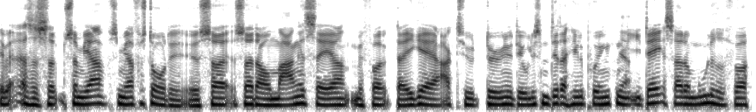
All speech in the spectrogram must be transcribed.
Jamen, altså, som, som, jeg, som jeg forstår det, øh, så, så er der jo mange sager med folk, der ikke er aktivt døende. Det er jo ligesom det, der er hele pointen. Ja. I dag så er der mulighed for,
